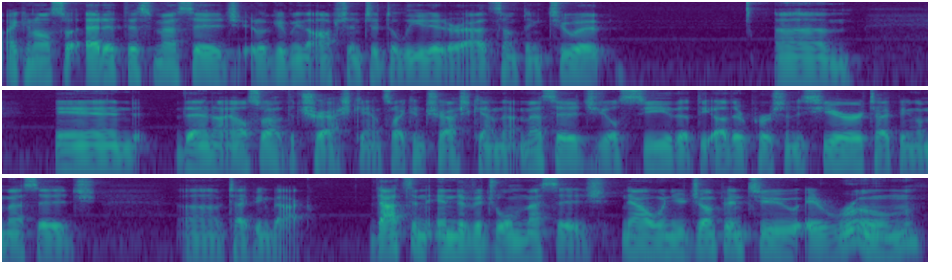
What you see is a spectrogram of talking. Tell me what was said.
I can also edit this message. It'll give me the option to delete it or add something to it. Um, and then I also have the trash can, so I can trash can that message. You'll see that the other person is here typing a message, uh, typing back. That's an individual message. Now, when you jump into a room,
